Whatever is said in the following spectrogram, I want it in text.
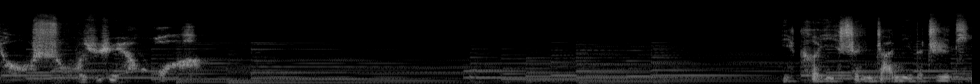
犹如月华。可以伸展你的肢体，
